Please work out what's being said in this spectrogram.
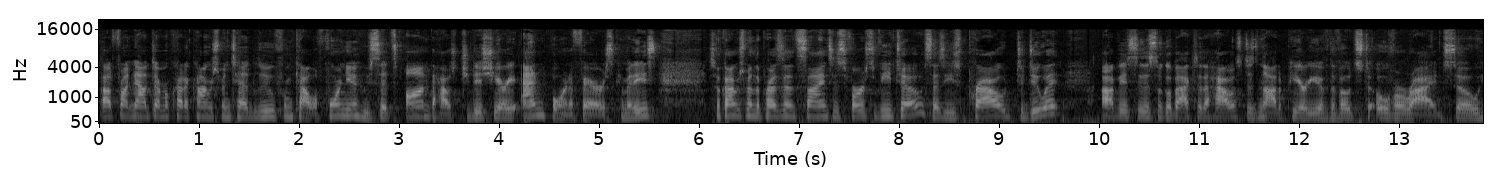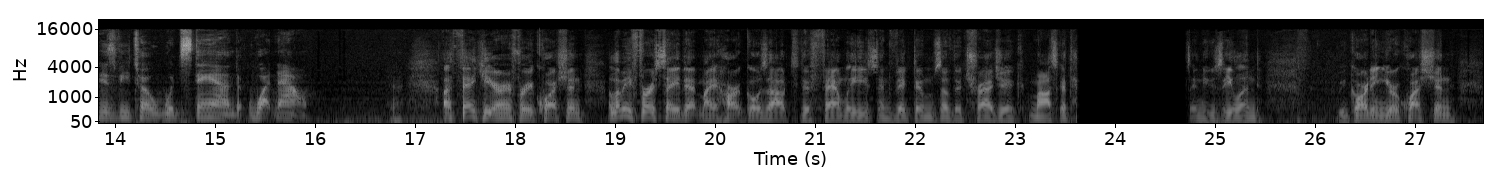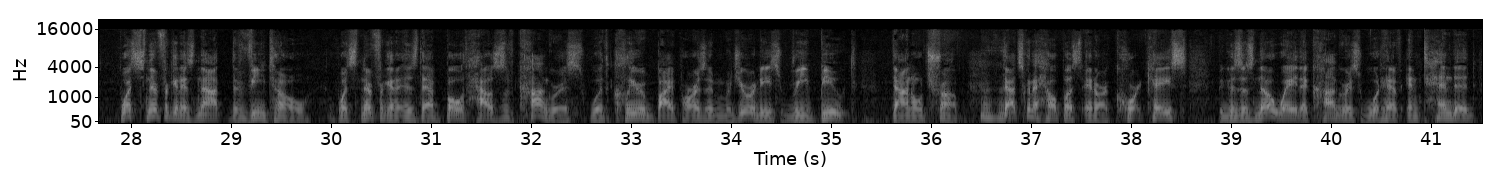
Out front now, Democratic Congressman Ted Lieu from California, who sits on the House Judiciary and Foreign Affairs committees. So, Congressman, the president signs his first veto, says he's proud to do it. Obviously, this will go back to the House. Does not appear you have the votes to override. So, his veto would stand. What now? Yeah. Uh, thank you, Erin, for your question. Let me first say that my heart goes out to the families and victims of the tragic mosque attack in New Zealand. Regarding your question, what's significant is not the veto. What's significant is that both houses of Congress, with clear bipartisan majorities, rebuked Donald Trump. Mm -hmm. That's going to help us in our court case because there's no way that Congress would have intended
